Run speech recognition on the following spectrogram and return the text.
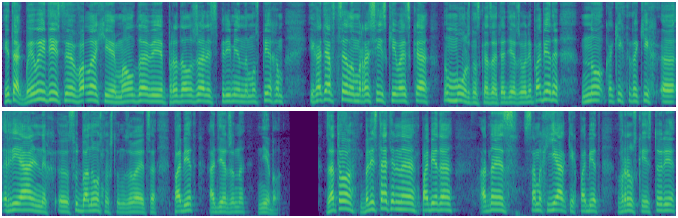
Итак, боевые действия в Валахии, Молдавии продолжались с переменным успехом. И хотя в целом российские войска, ну, можно сказать, одерживали победы, но каких-то таких э, реальных, э, судьбоносных, что называется, побед одержано не было. Зато блистательная победа, одна из самых ярких побед в русской истории,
